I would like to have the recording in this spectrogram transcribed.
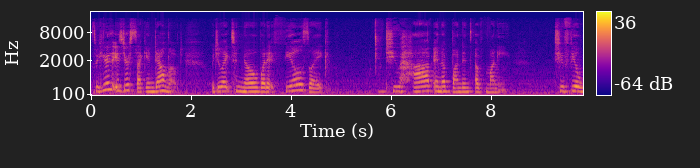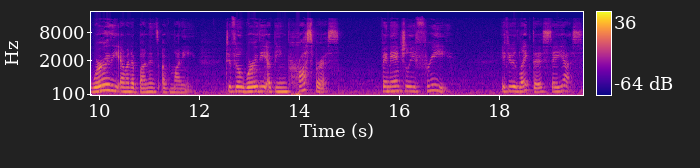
So here is your second download. Would you like to know what it feels like to have an abundance of money? To feel worthy of an abundance of money? To feel worthy of being prosperous, financially free? If you would like this, say yes.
